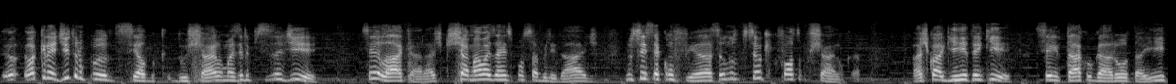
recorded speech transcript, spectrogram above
eu, eu acredito no potencial do, do Shiloh, mas ele precisa de, sei lá, cara, acho que chamar mais a responsabilidade. Não sei se é confiança, eu não sei o que falta pro Shiloh, cara. Acho que o Aguirre tem que sentar com o garoto aí,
